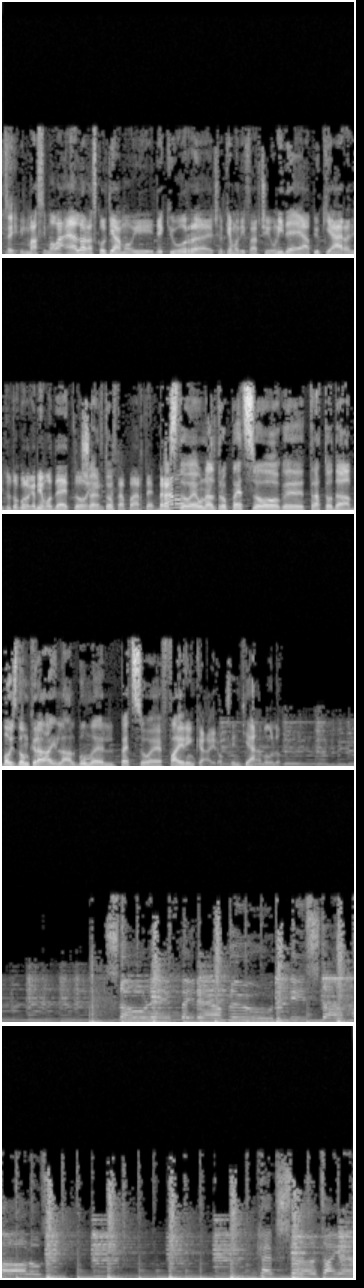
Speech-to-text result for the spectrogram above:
Sì. il massimo. Ma eh, allora ascoltiamo i The Cure e cerchiamo di farci un'idea più chiara di tutto quello che abbiamo detto in Certo. questa parte. Brano? Questo è un altro pezzo eh, tratto da Boys Don't Cry, l'album, e il pezzo è Fire in Cairo. Sentiamolo. Slowly fading blue, the eastern hollows. Catch the dying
